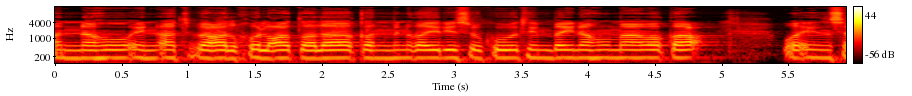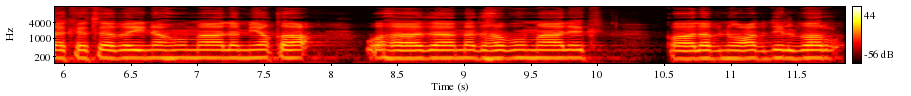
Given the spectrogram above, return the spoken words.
أنه إن أتبع الخلع طلاقا من غير سكوت بينهما وقع وإن سكت بينهما لم يقع وهذا مذهب مالك. قال ابن عبد البر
